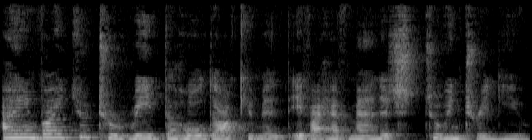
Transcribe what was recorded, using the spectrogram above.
I invite you to read the whole document if I have managed to intrigue you.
